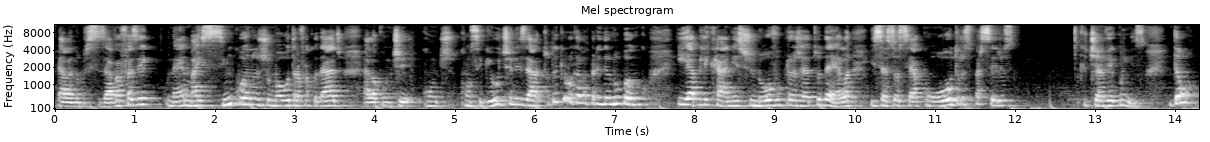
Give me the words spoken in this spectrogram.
ela não precisava fazer né, mais cinco anos de uma outra faculdade, ela conseguiu utilizar tudo aquilo que ela aprendeu no banco e aplicar neste novo projeto dela e se associar com outros parceiros que tinha a ver com isso. Então,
